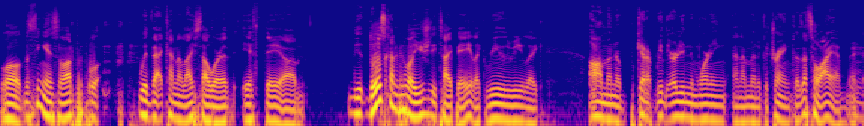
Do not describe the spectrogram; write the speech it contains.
Well, the thing is, a lot of people with that kind of lifestyle, where if they, um, th- those kind of people are usually type A, like really, really like, oh, I'm gonna get up really early in the morning and I'm gonna go train because that's how I am. Like, Mm.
